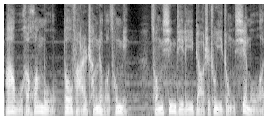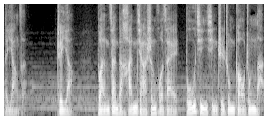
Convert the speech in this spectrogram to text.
阿武和荒木都反而承认我聪明，从心底里表示出一种羡慕我的样子。这样，短暂的寒假生活在不尽兴之中告终了。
